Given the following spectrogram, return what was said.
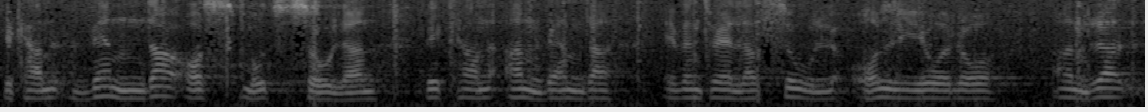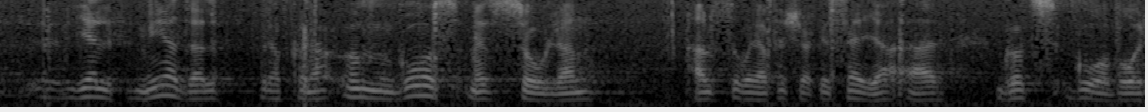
Vi kan vända oss mot solen. Vi kan använda eventuella sololjor och andra eh, hjälpmedel för att kunna umgås med solen. Alltså vad jag försöker säga är Guds gåvor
